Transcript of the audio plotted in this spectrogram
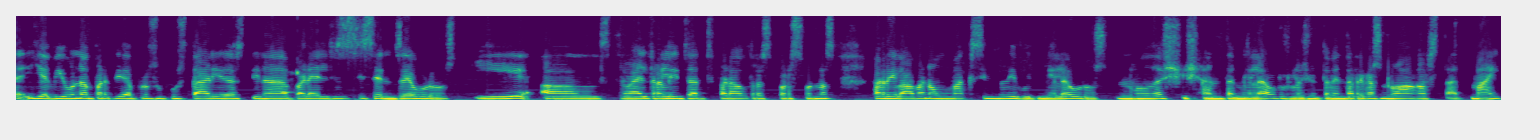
hi havia una partida pressupostària destinada per ells de 600 euros i els treballs realitzats per altres persones arribaven a un màxim de 18.000 euros, no de 60.000 euros. L'Ajuntament de Ribes no ha gastat mai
